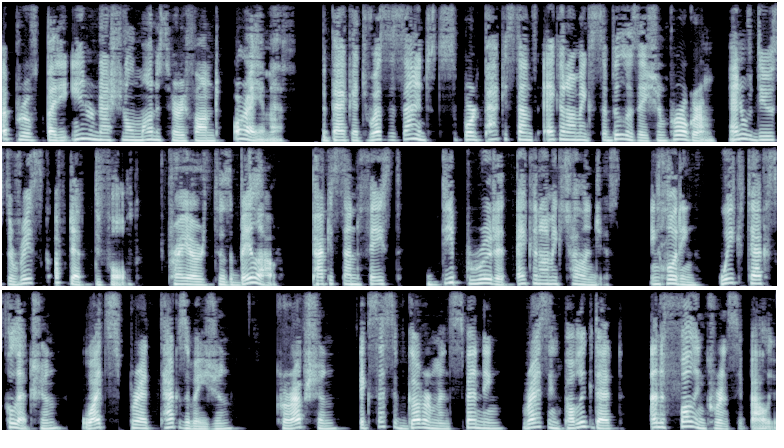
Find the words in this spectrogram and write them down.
approved by the International Monetary Fund, or IMF. The package was designed to support Pakistan's economic stabilization program and reduce the risk of debt default. Prior to the bailout, Pakistan faced deep rooted economic challenges, including weak tax collection, widespread tax evasion, corruption, excessive government spending, rising public debt, and a falling currency value.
